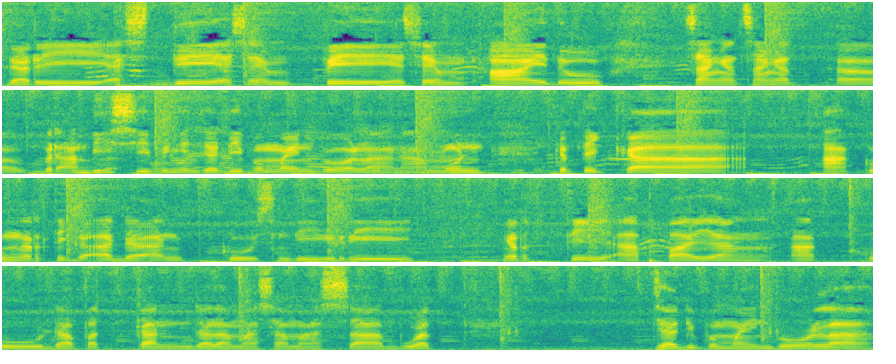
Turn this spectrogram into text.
Dari SD, SMP, SMA itu sangat-sangat uh, berambisi ingin jadi pemain bola. Namun ketika aku ngerti keadaanku sendiri ngerti apa yang aku dapatkan dalam masa-masa buat jadi pemain bola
